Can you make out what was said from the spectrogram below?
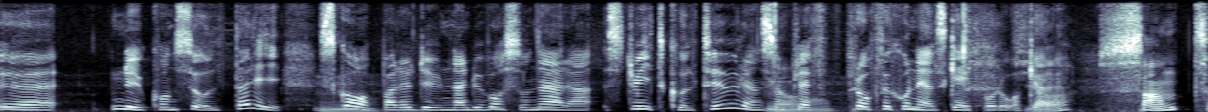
uh, nu konsultar i mm. skapade du när du var så nära streetkulturen som ja. professionell skateboardåkare. Ja, sant.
